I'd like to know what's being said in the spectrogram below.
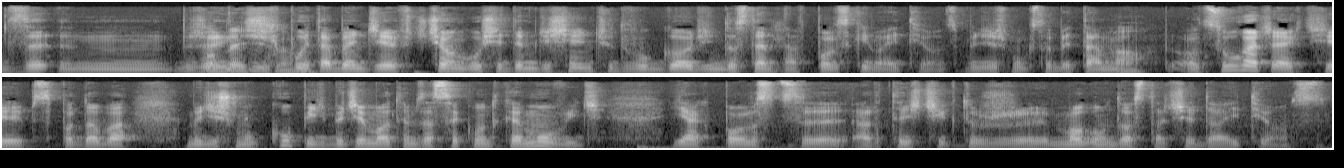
z, mm, że ich płyta będzie w ciągu 72 godzin dostępna w polskim iTunes. Będziesz mógł sobie tam o. odsłuchać, a jak ci się spodoba, będziesz mógł kupić. Będziemy o tym za sekundkę mówić, jak polscy artyści, którzy mogą dostać się do iTunes.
